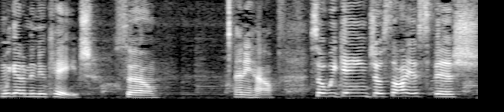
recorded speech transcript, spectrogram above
We got him a new cage. So, anyhow. So we gained Josiah's fish.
